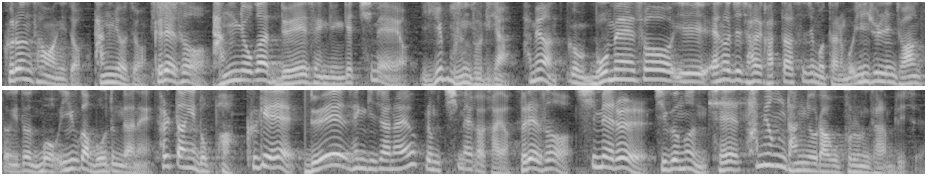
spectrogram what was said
그런 상황이죠. 당뇨죠. 그래서 당뇨가 뇌에 생긴 게 치매예요. 이게 무슨 소리냐 하면 그 몸에서 이 에너지 잘 갖다 쓰지 못하는 뭐 인슐린 저항성이든 뭐 이유가 뭐든 간에 혈당이 높아. 그게 뇌에 생기잖아요. 그럼 치매가 가요. 그래서 치매를 지금은 제3형 당뇨라고 부르는 사람도 있어요.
